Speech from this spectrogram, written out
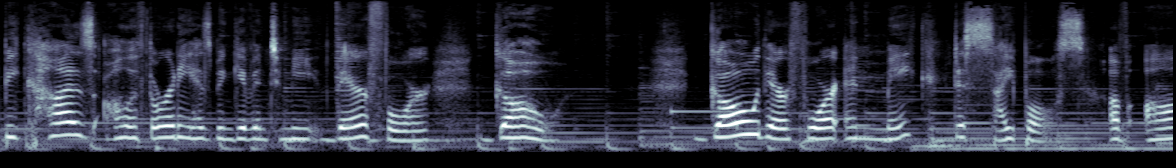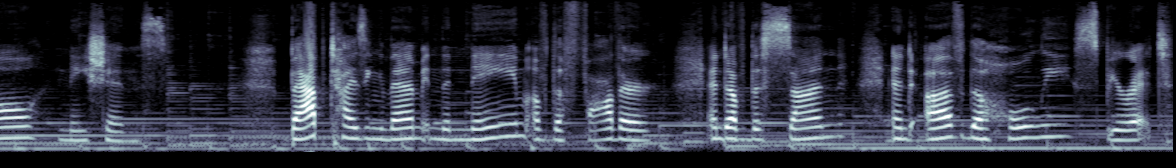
Because all authority has been given to me, therefore, go. Go, therefore, and make disciples of all nations, baptizing them in the name of the Father, and of the Son, and of the Holy Spirit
